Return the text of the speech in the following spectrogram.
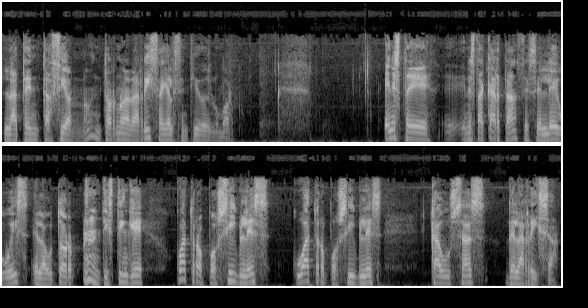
la tentación ¿no? en torno a la risa y el sentido del humor? En, este, en esta carta, C.S. Lewis, el autor, distingue cuatro posibles, cuatro posibles causas de la risa.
